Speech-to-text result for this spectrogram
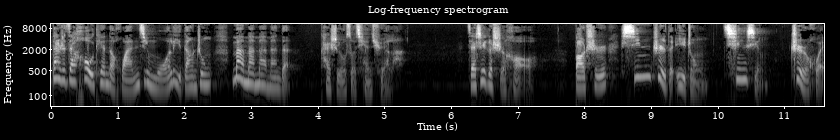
但是在后天的环境磨砺当中，慢慢慢慢的开始有所欠缺了。在这个时候，保持心智的一种清醒、智慧，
